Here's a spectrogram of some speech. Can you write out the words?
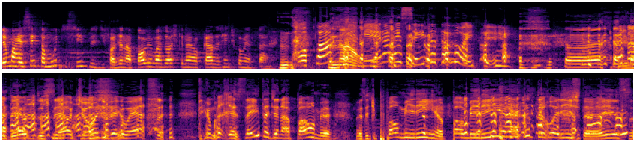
Tem uma receita muito simples de fazer na palme, mas eu acho que não é o caso a gente comentar. Opa, Não. primeira receita da noite. Meu Deus do céu, de onde veio essa? Tem uma receita de napalm, mas é tipo palmirinha. Palmirinha é terrorista, é isso.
